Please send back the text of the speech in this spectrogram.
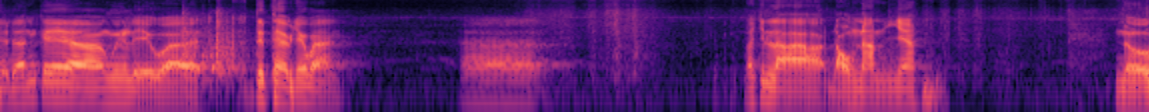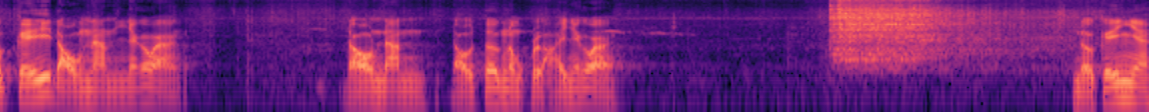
Giờ đến cái à, nguyên liệu à, tiếp theo nha các bạn. À, đó chính là đậu nành nha. Nửa ký đậu nành nha các bạn. Đậu nành đậu tương là một loại nha các bạn. Nửa ký nha.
